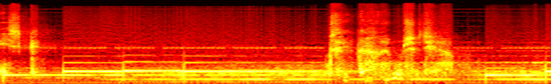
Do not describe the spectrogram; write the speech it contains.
इश्क। ठीक है, मुझे जी आप।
